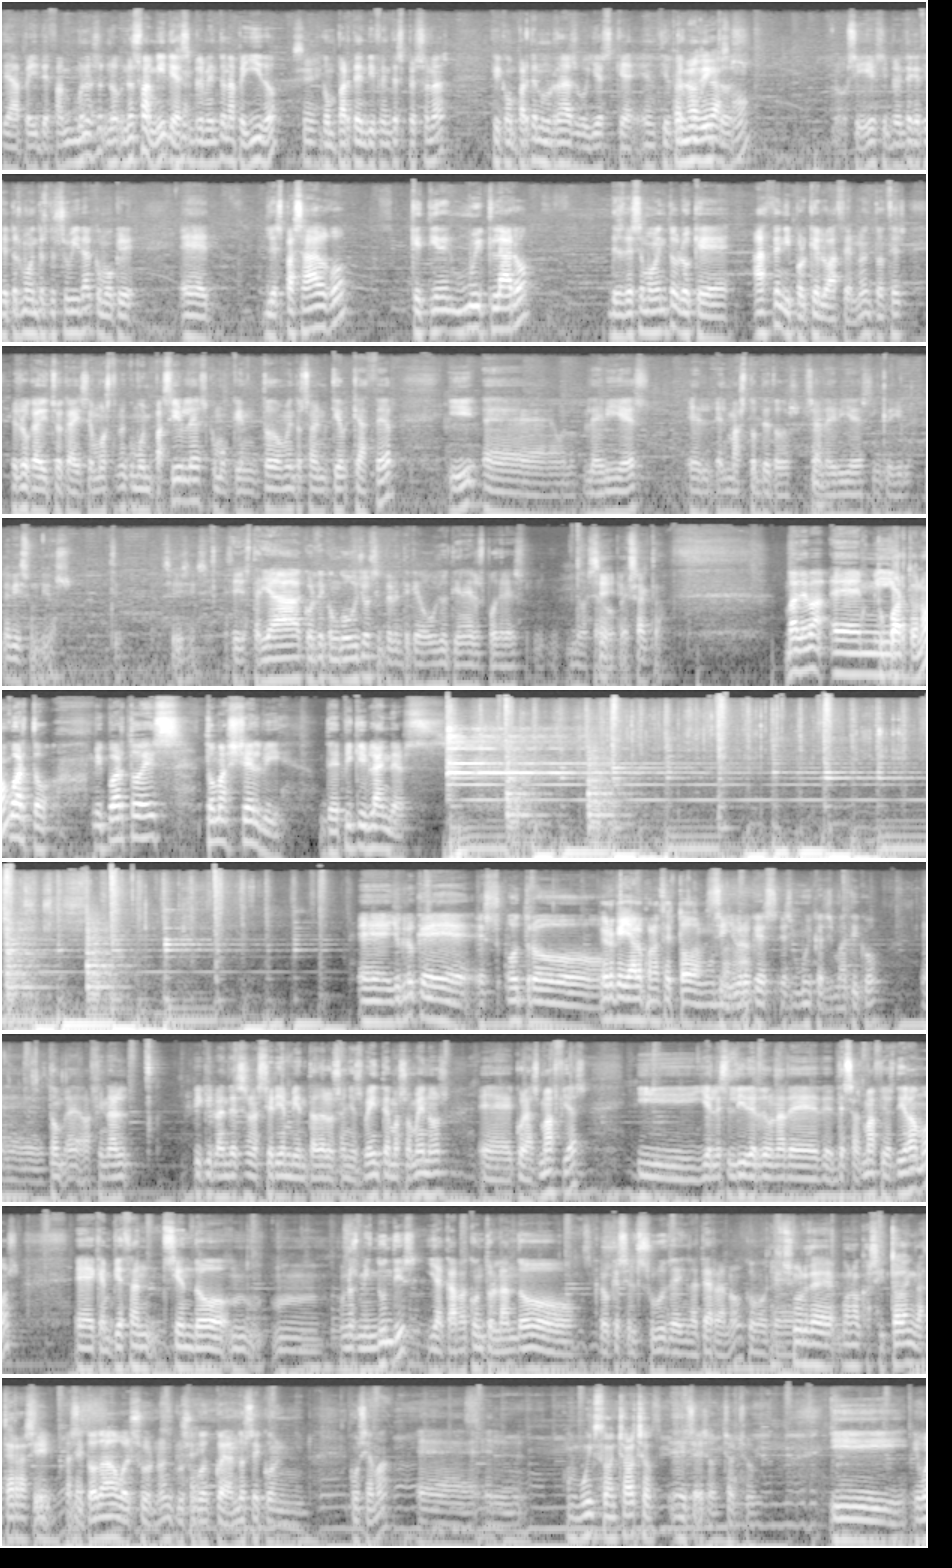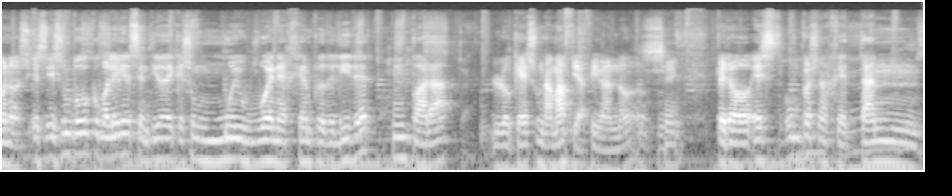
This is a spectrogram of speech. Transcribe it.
de apellidos. De fam- bueno, no, no es familia, es simplemente un apellido Sí. que comparten diferentes personas que comparten un rasgo. Y es que en ciertos Pero no digas, momentos. No, sí, simplemente que en ciertos momentos de su vida como que eh, les pasa algo que tienen muy claro desde ese momento lo que hacen y por qué lo hacen, ¿no? Entonces es lo que ha dicho Kai, se muestran como impasibles, como que en todo momento saben qué, qué hacer y eh, bueno, Levi es el, el más top de todos, o sea, Levi es increíble. Levi es un dios. Sí. Sí, sí, sí. Sí, estaría acorde con Gojo, simplemente que Gojo tiene los poderes Sí, exacto. Vale, va. eh, mi cuarto, ¿no? Cuarto. Mi cuarto es Thomas Shelby, de Peaky Blinders. Eh, yo creo que es otro... Yo creo que ya lo conoce todo el mundo. Sí, yo ¿no? creo que es, es muy carismático. Eh, Tom- eh, al final, Peaky Blinders es una serie ambientada en los años 20 más o menos, eh, con las mafias, y, y él es el líder de una de, de- de esas mafias, digamos, eh, que empiezan siendo mm, mm, unos mindundis y acaba controlando, creo que es el sur de Inglaterra, ¿no? Como que, El sur de, bueno, casi toda Inglaterra, sí. Sí, casi toda o el sur, ¿no? Incluso Sí. quedándose con... ¿Cómo se llama? Eh, el, Con Winston Churchill. es eso, Churchill. Y, y bueno, es, es un poco como Levi en el sentido de que es un muy buen ejemplo de líder para lo que es una mafia al final, ¿no? Sí. Pero es un personaje tan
